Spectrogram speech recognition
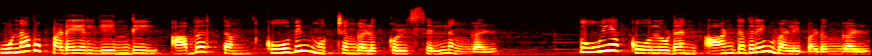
உணவு படையல் ஏந்தி அவர் தம் கோவில் முற்றங்களுக்குள் செல்லுங்கள். தூய கோலுடன் ஆண்டவரை வழிபடுங்கள்.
